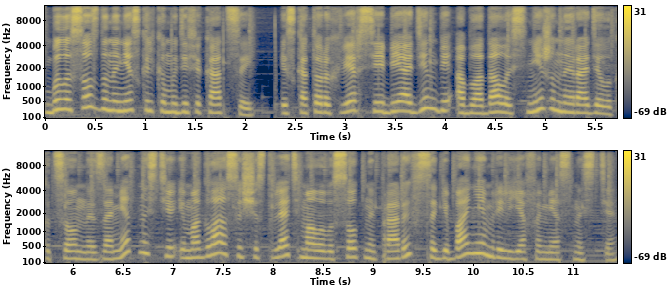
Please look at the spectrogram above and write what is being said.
Было создано несколько модификаций, из которых версия B1B обладала сниженной радиолокационной заметностью и могла осуществлять маловысотный прорыв с огибанием рельефа местности.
